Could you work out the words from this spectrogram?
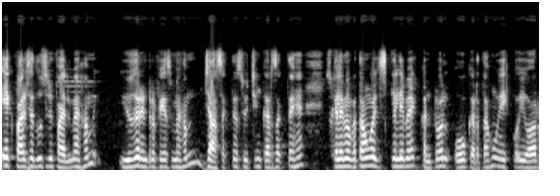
एक फ़ाइल से दूसरी फ़ाइल में हम यूज़र इंटरफेस में हम जा सकते हैं स्विचिंग कर सकते हैं। उसके लिए मैं बताऊँगा, जिसके लिए मैं कंट्रोल ओ करता हूँ, एक कोई और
